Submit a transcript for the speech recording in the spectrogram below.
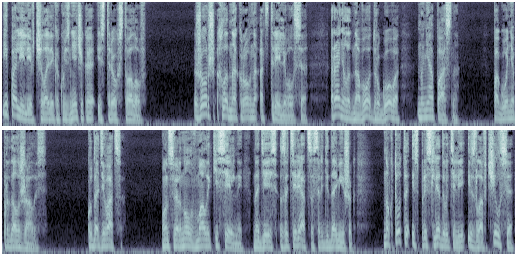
и полили в человека-кузнечика из трех стволов. Жорж хладнокровно отстреливался, ранил одного, другого, но не опасно. Погоня продолжалась. Куда деваться? Он свернул в Малый Кисельный, надеясь затеряться среди домишек, но кто-то из преследователей изловчился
